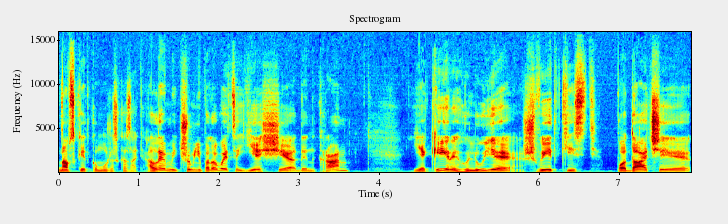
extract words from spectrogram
навскидку можу сказати. Але що мені подобається, є ще один кран, який регулює швидкість подачі е,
